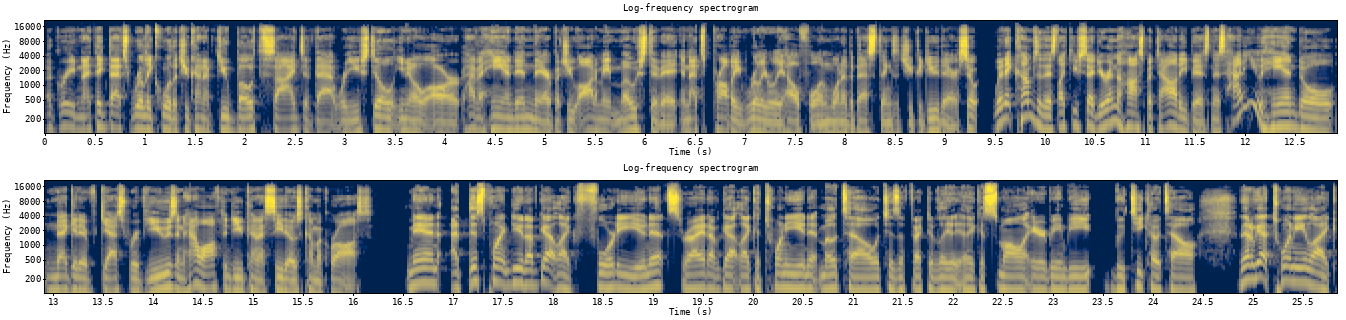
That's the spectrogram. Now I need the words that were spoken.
Agreed, and I think that's really cool that you kind of do both sides of that, where you still, you know, are have a hand in there, but you automate most of it, and that's probably really, really helpful and one of the best things that you could do there. So, when it comes to this, like you said, you're in the hospitality business. How do you handle negative guest reviews, and how often do you kind of see those come across? Man, at this point, dude, I've got like 40 units, right? I've got like a 20 unit motel, which is effectively like a small Airbnb boutique hotel. And then I've got 20 like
